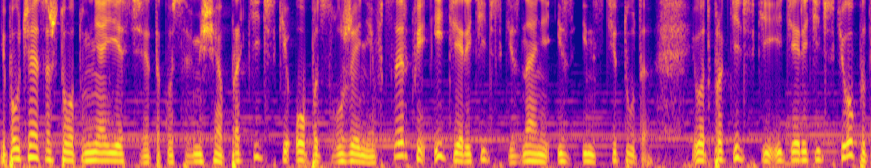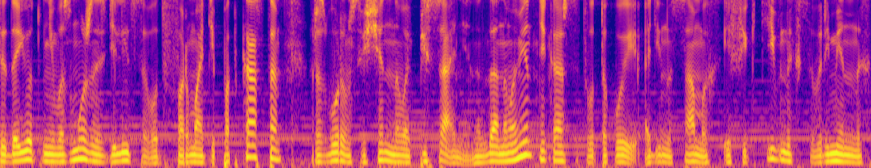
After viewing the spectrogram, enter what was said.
И получается, что вот у меня есть такой совмещая практический опыт служения в церкви и теоретические знания из института. И вот практический и теоретический опыт и дает мне возможность делиться вот в формате подкаста разбором священного писания. На данный момент, мне кажется, это вот такой один из самых эффективных современных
